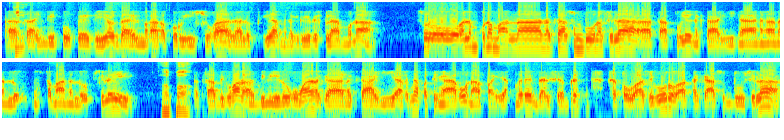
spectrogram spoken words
At Ano? ah, hindi po pwede yon dahil makakapuro-issue ka. Lalo, yeah, may nagre-reklamo na. So, alam ko naman na nagkasundo na sila at actually, nagkahinga na nga ng loob, ng sama ng loob sila eh. Opo. At sabi ko nga, na, biniro ko nga, nagka, nagkaiyak na, pati nga ako, napaiyak na rin dahil siyempre sa tuwa siguro at nagkasundo sila.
